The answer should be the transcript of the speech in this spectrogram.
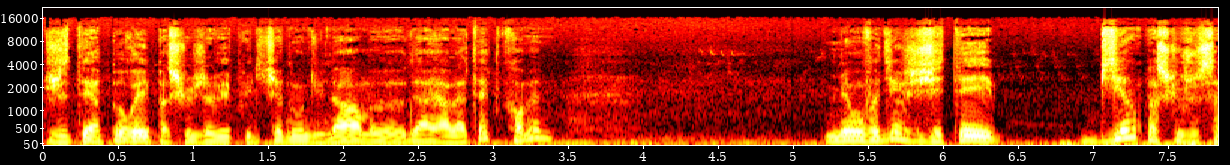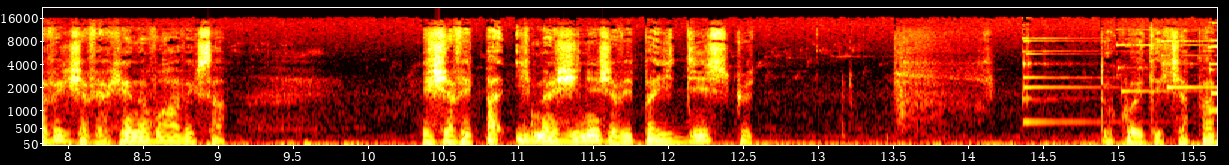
J'étais apeuré parce que j'avais pris le canon d'une arme euh, derrière la tête, quand même. Mais on va dire j'étais bien parce que je savais que j'avais rien à voir avec ça. Et j'avais pas imaginé, j'avais pas idée ce que. de quoi était capable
